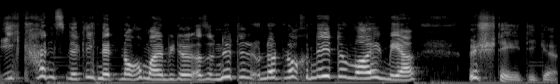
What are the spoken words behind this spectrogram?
ich, ich kann es wirklich nicht noch mal wieder, also nicht, nicht, noch nicht mal mehr bestätigen.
